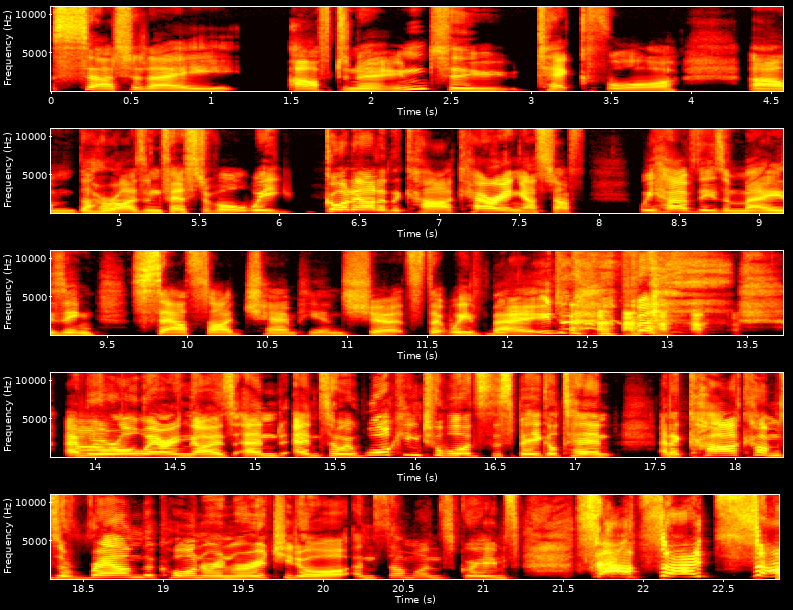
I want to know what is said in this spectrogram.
Saturday afternoon to tech for um, the Horizon Festival, we got out of the car carrying our stuff. We have these amazing Southside Champions shirts that we've made, and we were all wearing those. And and so we're walking towards the Spiegel tent, and a car comes around the corner in Maroochydore, and someone screams, "Southside sucks!"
